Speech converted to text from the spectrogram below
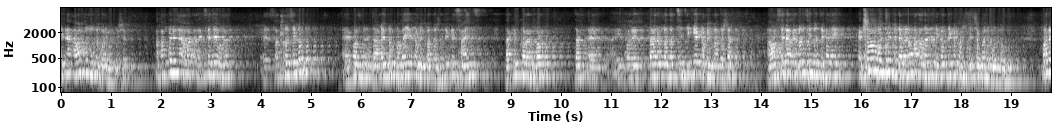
এটা আমার জন্য তো গর্বের বিষয় আলহামদুলিল্লাহ আমার আরেক ছেলে, ওনার ছাত্র ছিল। এখন জামেদুল ফালাই কামিল মাদ্রাসা থেকে সায়েন্স দাখিল করার পর এরপরে দারুল নাজাদ সিদ্দিকিয়া কামিল মাদ্রাসা। আমার ছেলের আগ্রহ ছিল, যেখানে একসময় বলছে বিদ্যালয় রহমান আজাদি যেখান থেকে পাশ পেয়েছে, ওখানে পড়ল পরে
